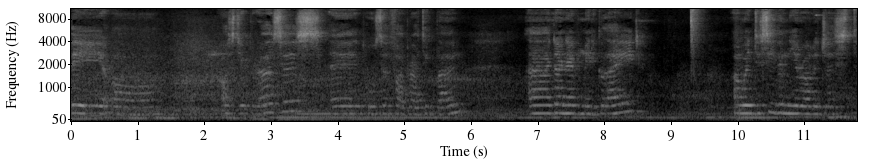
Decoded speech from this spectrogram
They are osteoporosis and also fibrotic bone. Uh, I don't have medical aid. I went to see the neurologist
